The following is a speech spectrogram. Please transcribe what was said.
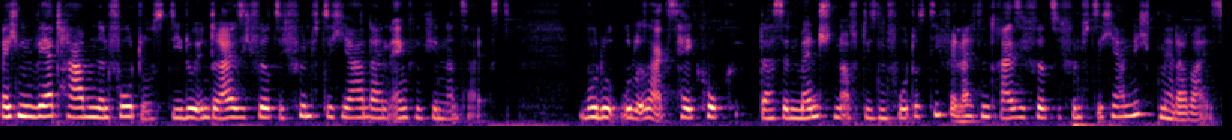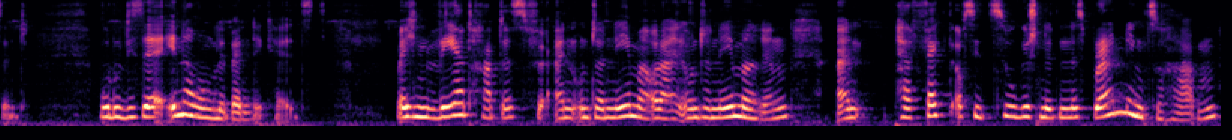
Welchen Wert haben denn Fotos, die du in 30, 40, 50 Jahren deinen Enkelkindern zeigst? Wo du, wo du sagst, hey, guck, das sind Menschen auf diesen Fotos, die vielleicht in 30, 40, 50 Jahren nicht mehr dabei sind. Wo du diese Erinnerung lebendig hältst. Welchen Wert hat es für einen Unternehmer oder eine Unternehmerin, ein perfekt auf sie zugeschnittenes Branding zu haben,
